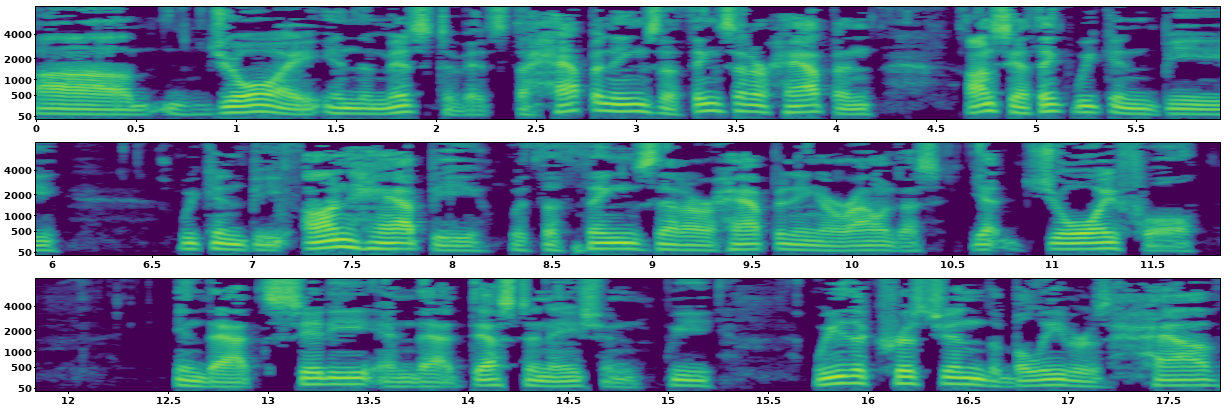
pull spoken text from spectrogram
uh, joy in the midst of it. It's the happenings the things that are happen honestly i think we can be we can be unhappy with the things that are happening around us, yet joyful in that city and that destination. We, we the Christian, the believers have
